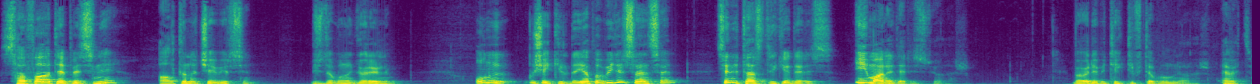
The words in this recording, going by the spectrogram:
Safa tepesini altına çevirsin. Biz de bunu görelim. Onu bu şekilde yapabilirsen sen seni tasdik ederiz, iman ederiz diyorlar. Böyle bir teklifte bulunuyorlar. Evet.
